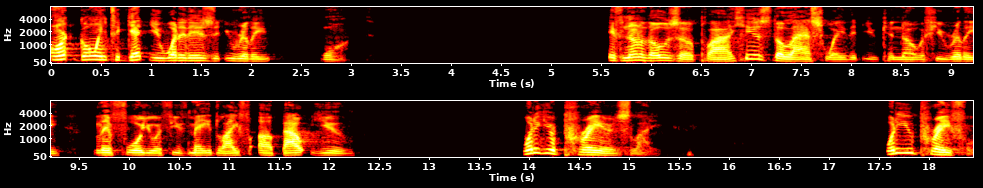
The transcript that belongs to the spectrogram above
aren't going to get you what it is that you really want? If none of those apply, here's the last way that you can know if you really live for you, if you've made life about you. What are your prayers like? What do you pray for?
